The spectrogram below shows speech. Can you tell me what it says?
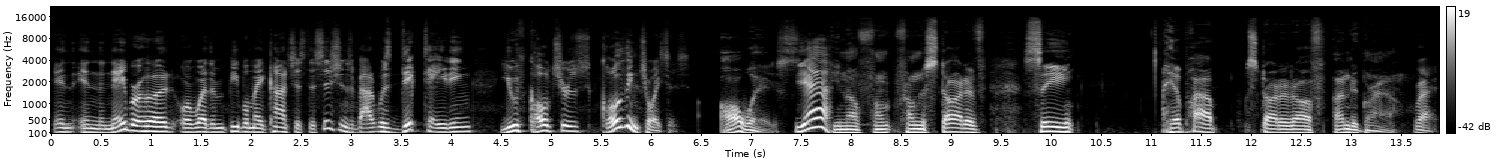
in in the neighborhood or whether people made conscious decisions about it, was dictating youth culture's clothing choices. Always. Yeah. You know, from from the start of see, hip hop started off underground. Right.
